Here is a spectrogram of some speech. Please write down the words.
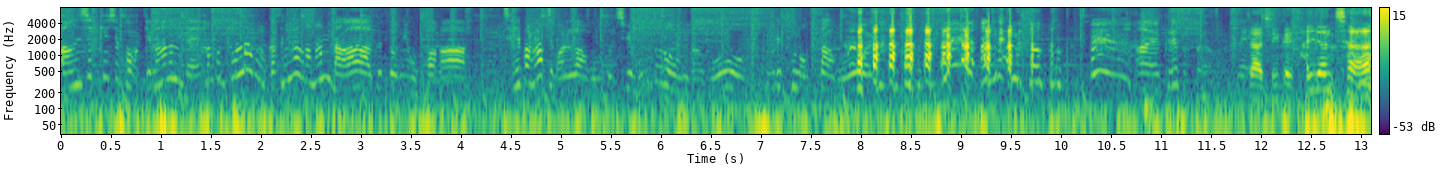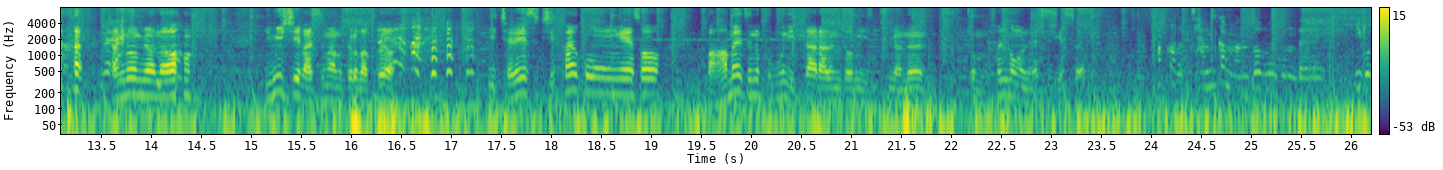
안 시키실 것 같긴 하는데 한번 쫄라볼까 생각은 한다. 그랬더니 오빠가 제발 하지 말라고. 너 집에 못 들어온다고. 우리 돈 없다고. 안 된다고. 아, 예, 그랬었어요. 네. 자 지금까지 8년차 네. 장롱 면허 이미 씨의 말씀 한번 들어봤고요. 이 제네시스 G80에서 마음에 드는 부분이 있다라는 점이 있으면은 좀 설명을 해주시겠어요? 아까 잠깐 만져본 건데 이거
